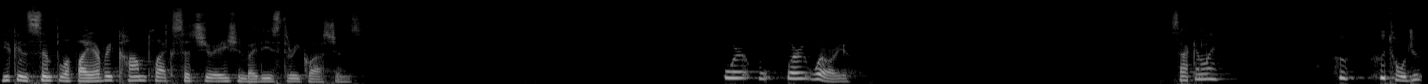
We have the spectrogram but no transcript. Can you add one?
You can simplify every complex situation by these three questions Where, where, are you? Secondly, who, who told you?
